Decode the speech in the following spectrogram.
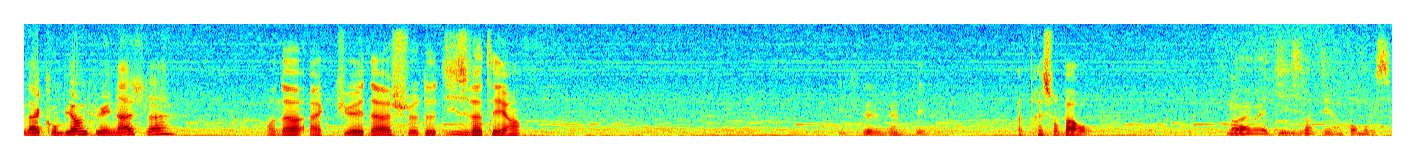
On a combien en QNH là? On a un QNH de 10-21. 10, 21. à Pression barreau. Ouais, ouais, 10, 21 pour moi aussi.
